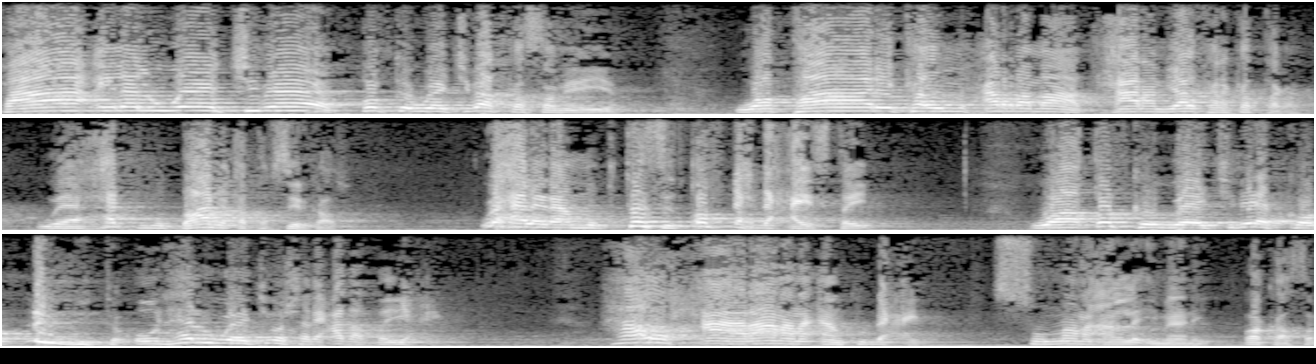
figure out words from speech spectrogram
faacila alwaajibaat qofka waajibaadka sameeya. Wa taarika almuxaramaat xaaraamyaalkana ka taga. Waa xad mudaabiqa tafsiirkaas waxaa la idhaha muqtasid qof dhexdhexaystay. Waa qofka waajibaadkaoo dhan guta oon hal waajibo shareecada dayacayn. Hal xaaraanana aan ku dhacayn. Sunnana aan la imaanayn. Waa kaasa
